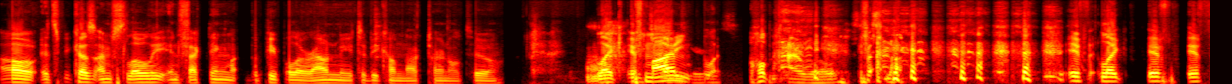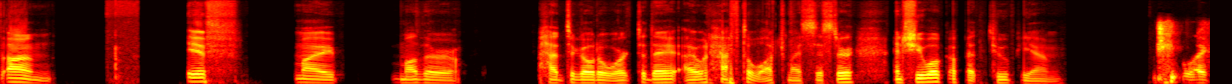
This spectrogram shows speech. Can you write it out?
Oh, it's because I'm slowly infecting m- the people around me to become nocturnal too. Uh, Like if my years. like, hold entire world if, if like if if um if my mother had to go to work today, I would have to watch my sister, and she woke up at two p.m. like,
